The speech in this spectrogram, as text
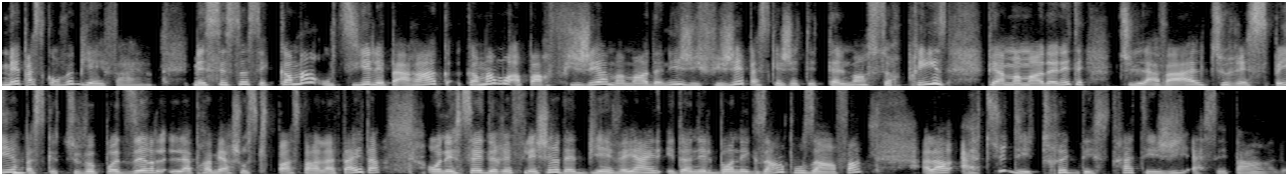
mais parce qu'on veut bien faire. Mais c'est ça, c'est comment outiller les parents? Comment, moi, à part figer, à un moment donné, j'ai figé parce que j'étais tellement surprise. Puis à un moment donné, tu l'avales, tu respires parce que tu ne veux pas dire la première chose qui te passe par la tête. Hein. On essaie de réfléchir, d'être bienveillant et donner le bon exemple aux enfants. Alors, as-tu des trucs, des stratégies à ces parents-là?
